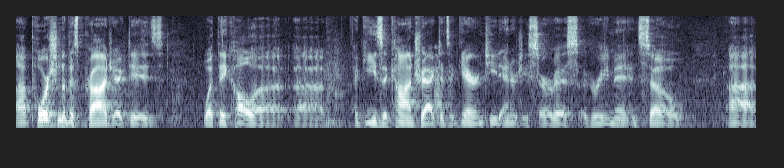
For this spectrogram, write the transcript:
a portion of this project is what they call a, um, a GESA contract. It's a guaranteed energy service agreement. And so um,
